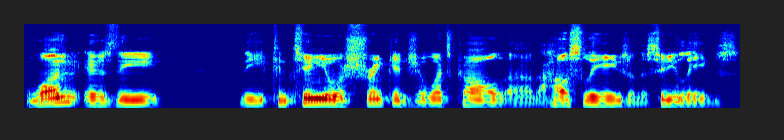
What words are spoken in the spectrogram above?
One is the the continual shrinkage of what's called uh, the house leagues or the city leagues,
